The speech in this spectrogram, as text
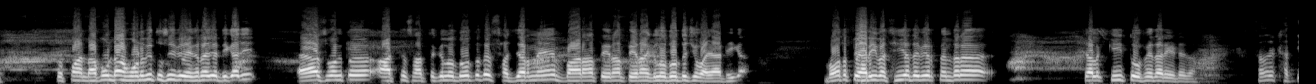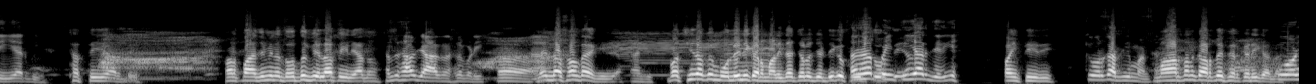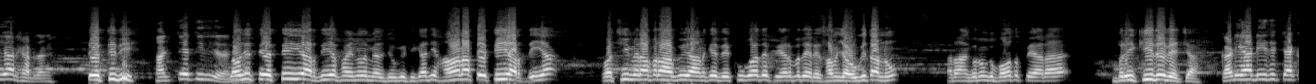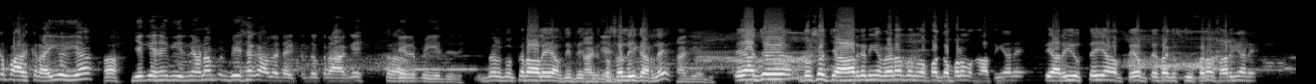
ਸੋ ਭਾਂਡਾ ਭੁੰਡਾ ਹੁਣ ਵੀ ਤੁਸੀਂ ਵੇਖ ਰਹੇ ਜੇ ਠੀਕ ਆ ਜੀ? ਇਸ ਵਕਤ 8-7 ਕਿਲੋ ਦੁੱਧ ਤੇ ਸੱਜਰ ਨੇ 12 13 13 ਕਿਲੋ ਦੁੱਧ ਚਵਾਇਆ ਠੀਕ ਆ? ਬਹੁਤ ਪਿਆਰੀ ਬੱਚੀ ਆ ਤੇ ਵੀਰ ਪਿੰਦਰ ਚੱਲ ਕੀ ਤੋਹਫੇ ਦਾ ਰੇਟ ਇਹਦਾ? ਸੰਧੂ 38000 ਰੁਪਏ 38000 ਦੀ ਹੁਣ 5 ਮਹੀਨੇ ਦੁੱਧ ਵੇਲਾ ਪੀ ਲਿਆ ਤੂੰ। ਸੰਧੂ ਸਾਹਿਬ ਯਾਦ ਨਸਲ ਬੜੀ। ਹਾਂ ਨਹੀਂ ਨਸਲ ਤਾਂ ਹੈਗੀ ਆ। ਹਾਂਜੀ। ਬੱਚੀ ਦਾ ਕੋਈ ਮੁੱਲ ਹੀ ਨਹੀਂ ਕਰਮ ਵਾਲੀ ਦਾ ਚਲੋ ਜਿੱਡੀ ਕੋਈ ਸੰਧੂ ਸਾਹਿਬ ਖੂਬਸੂਰਤੀ ਆ। 35000 ਦੇ ਦਈਏ। 35 ਦੀ। ਕਿਉਰ ਕਰ ਦਈਏ ਮੰਨ। ਮਾਰਦਨ ਕਰਦੇ ਫਿਰ ਕਿਹੜੀ ਗੱਲ ਆ? 4000 ਛੱਡ ਦਾਂਗੇ। 33 ਦੀ। ਹਾਂਜੀ 33 ਦੀ ਦੇ ਲਓ ਜੀ 33000 ਦੀ ਆ ਫਾਈਨਲ ਮਿਲ ਜੂਗੀ ਠੀਕ ਆ ਜੀ? ਹਾਂ ਨਾ 33000 ਦੀ ਆ। ਵੱਛੀ ਮੇਰਾ ਭਰਾ ਕੋਈ ਆਣ ਕੇ ਵੇਖੂਗਾ ਤੇ ਫੇਰ ਵਧੇਰੇ ਸਮਝ ਆਊਗੀ ਤੁਹਾਨੂੰ। ਰੰਗ ਰੁੰਗ ਬਹੁਤ ਪਿਆਰਾ ਹੈ, ਬਰੀਕੀ ਦੇ ਵਿੱਚ ਆ। ਗਾੜੀ ਸਾਡੀ ਇਥੇ ਚੈੱਕ ਪਾਸ ਕਰਾਈ ਹੋਈ ਆ। ਹਾਂ। ਜੇ ਕਿਸੇ ਵੀਰ ਨੇ ਆਉਣਾ ਬੇਸ਼ੱਕ ਆਪਦਾ ਡਾਕਟਰ ਤੋਂ ਕਰਾ ਕੇ ਕਰਾ। 3 ਰੁਪਏ ਦੇ ਦੇ। ਬਿਲਕੁਲ ਕਰਾ ਲੈ ਆਪਦੀ ਬੇਸ਼ੱਕ ਹਾਂਜੀ, ਤਸੱਲੀ ਕਰ ਲੈ ਹਾਂਜੀ ਹਾਂਜੀ। ਤੇ ਅੱਜ 204 ਜਿਹੜੀਆਂ ਵਹਿੜਾਂ ਤੁਹਾਨੂੰ ਆਪਾਂ ਗੱਬੜ ਵਿਖਾਤੀਆਂ ਨੇ ਤਿਆਰੀ ਉੱਤੇ ਹੀ ਹਫ਼ਤੇ ਹਫ਼ਤੇ ਤੱਕ ਸੂਪਣਾ ਸਾਰੀਆਂ ਨੇ।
